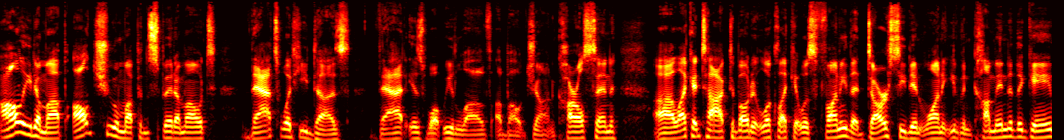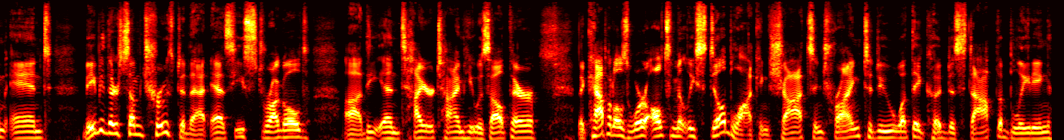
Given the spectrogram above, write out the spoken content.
I'll eat him up. I'll chew him up and spit him out. That's what he does. That is what we love about John Carlson. Uh, like I talked about, it looked like it was funny that Darcy didn't want to even come into the game, and maybe there's some truth to that as he struggled uh, the entire time he was out there. The Capitals were ultimately still blocking shots and trying to do what they could to stop the bleeding,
